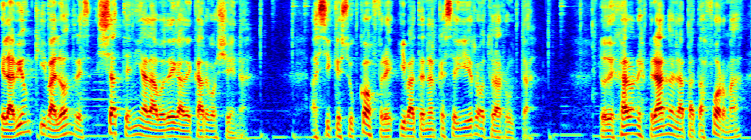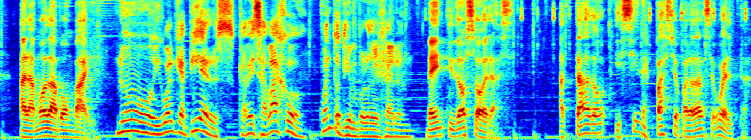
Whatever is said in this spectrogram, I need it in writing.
El avión que iba a Londres ya tenía la bodega de cargo llena, así que su cofre iba a tener que seguir otra ruta. Lo dejaron esperando en la plataforma a la moda Bombay. No, igual que a Pierce, cabeza abajo. ¿Cuánto tiempo lo dejaron? 22 horas, atado y sin espacio para darse vuelta.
